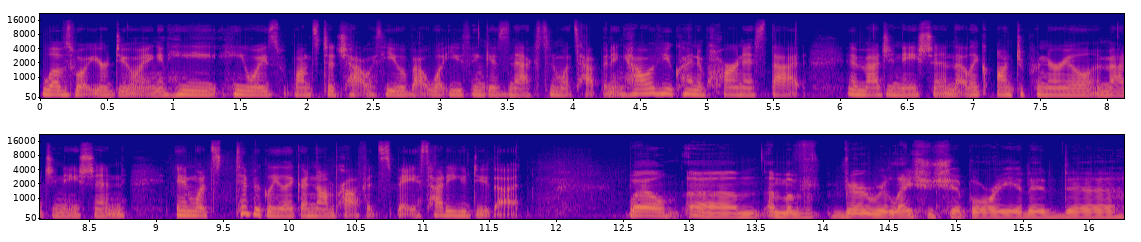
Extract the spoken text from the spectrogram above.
loves what you're doing, and he he always wants to chat with you about what you think is next and what's happening. How have you kind of harnessed that imagination, that like entrepreneurial imagination, in what's typically like a nonprofit space? How do you do that? Well, um, I'm a very relationship oriented uh,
